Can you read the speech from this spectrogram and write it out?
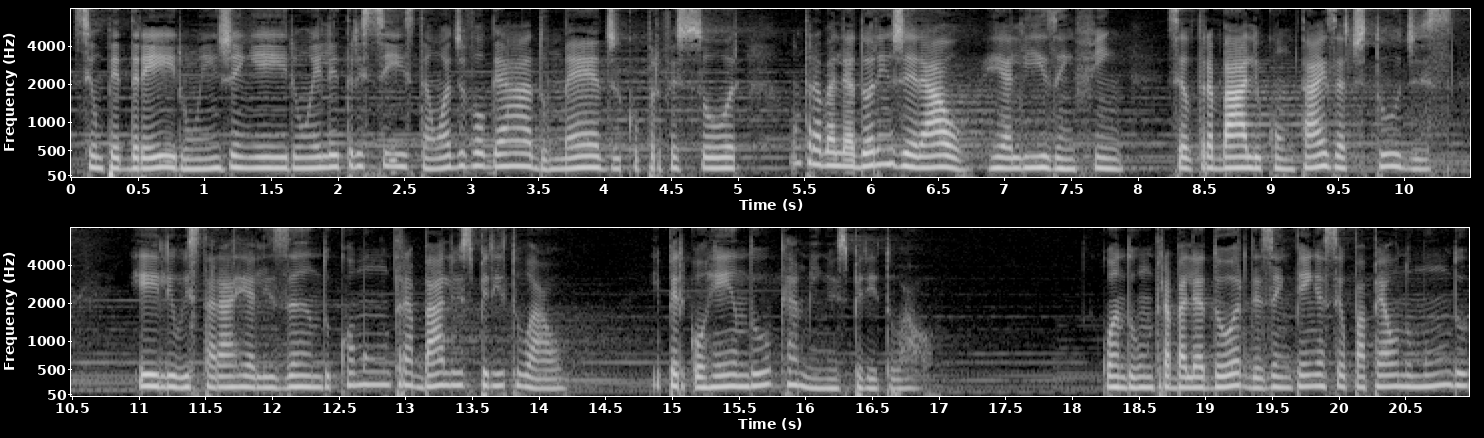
Se um pedreiro, um engenheiro, um eletricista, um advogado, um médico, professor, um trabalhador em geral realiza, enfim, seu trabalho com tais atitudes, ele o estará realizando como um trabalho espiritual e percorrendo o caminho espiritual. Quando um trabalhador desempenha seu papel no mundo,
